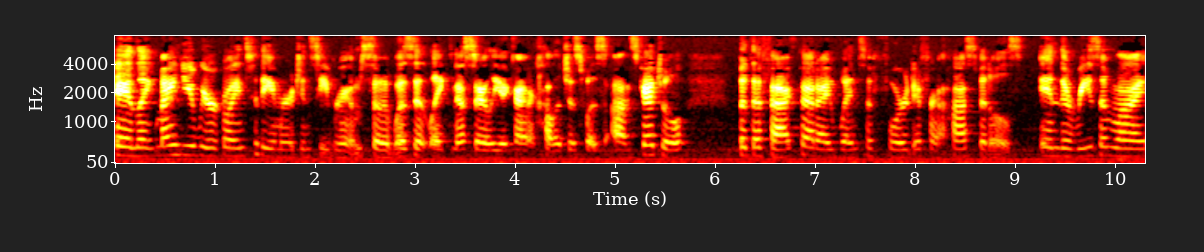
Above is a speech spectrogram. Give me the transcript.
And like mind you, we were going to the emergency room, so it wasn't like necessarily a gynecologist was on schedule. But the fact that I went to four different hospitals, and the reason why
